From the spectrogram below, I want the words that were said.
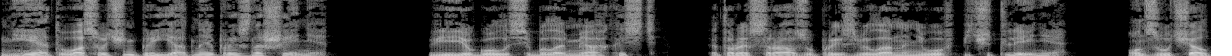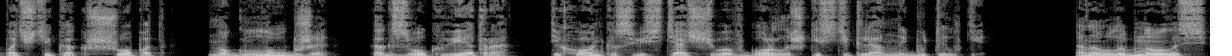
Нет, у вас очень приятное произношение». В ее голосе была мягкость, которая сразу произвела на него впечатление. Он звучал почти как шепот, но глубже, как звук ветра, тихонько свистящего в горлышке стеклянной бутылки. Она улыбнулась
